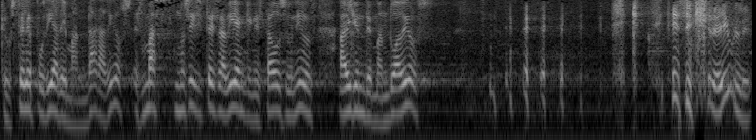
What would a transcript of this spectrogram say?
que usted le podía demandar a Dios. Es más, no sé si ustedes sabían que en Estados Unidos alguien demandó a Dios. es increíble.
